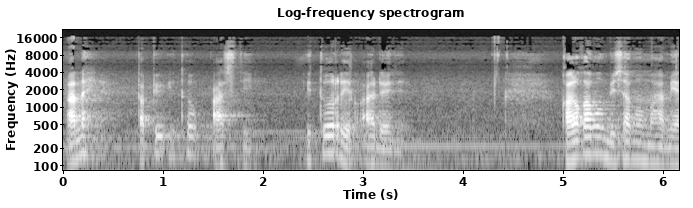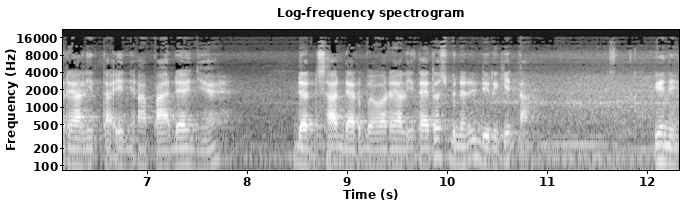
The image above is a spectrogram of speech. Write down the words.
Aneh tapi itu pasti. Itu real adanya. Kalau kamu bisa memahami realita ini apa adanya dan sadar bahwa realita itu sebenarnya diri kita. Gini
